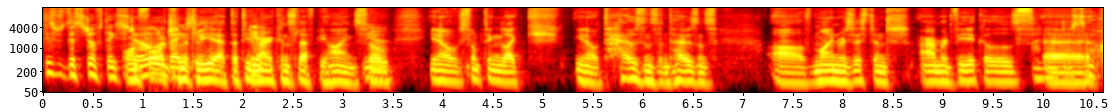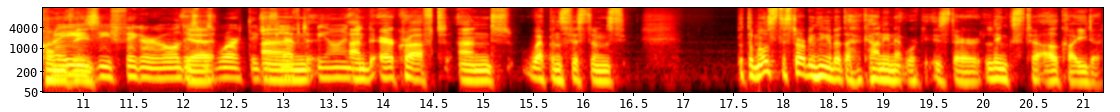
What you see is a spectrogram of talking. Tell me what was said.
this was the stuff they stole. Unfortunately, basically. yeah, that the yeah. Americans left behind. So yeah. you know, something like you know thousands and thousands of mine-resistant armored vehicles. Uh, some crazy figure all this yeah, was worth. They just and, left it behind. And aircraft and weapon systems. But the most disturbing thing about the Haqqani network is their links to Al Qaeda.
